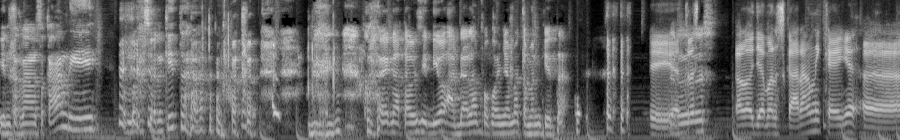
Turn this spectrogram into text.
internal sekali pembahasan kita. Kalau yang nggak tahu si Dio adalah pokoknya mah teman kita. Iya, terus Terus, kalau zaman sekarang nih kayaknya eh,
